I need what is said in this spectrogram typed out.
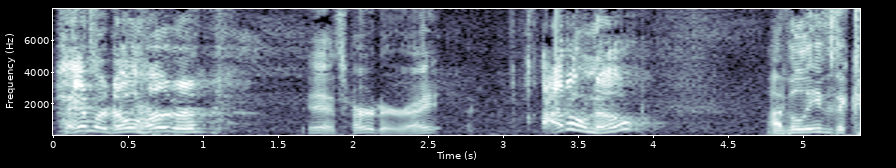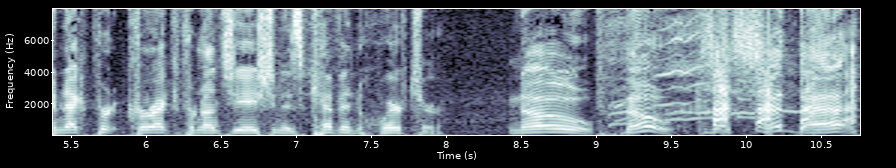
Hammer, don't hurt her. Yeah, it's Herder, right? I don't know. I believe the connect, pr- correct pronunciation is Kevin Huerter. No, no, because I said that,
